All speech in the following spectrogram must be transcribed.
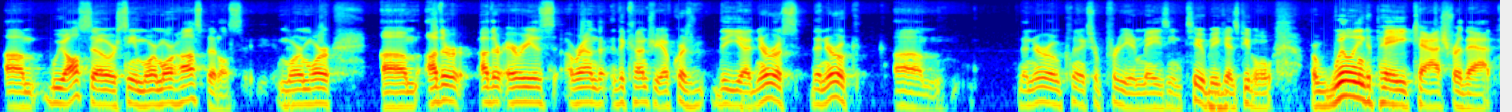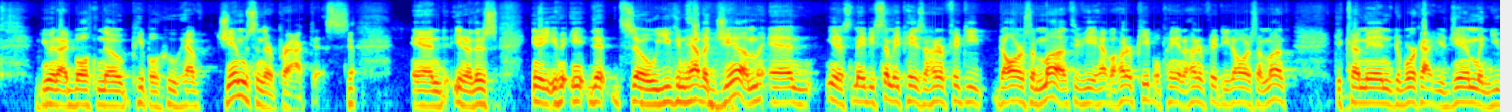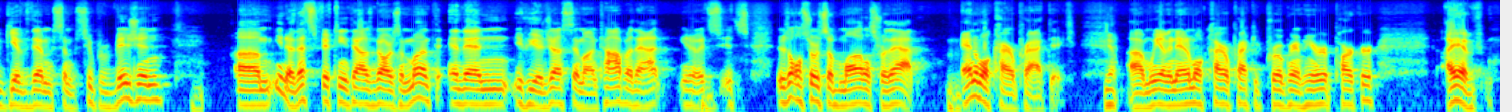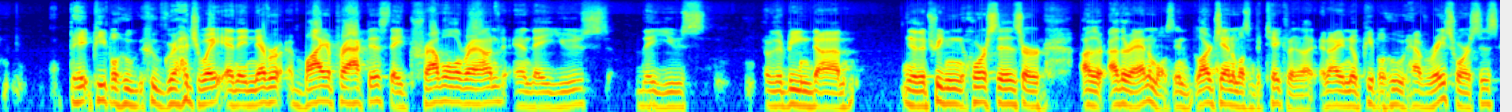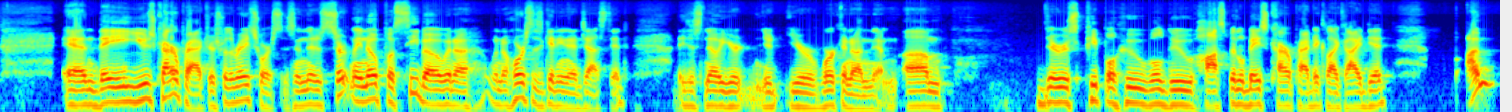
Um, we also are seeing more and more hospitals more and more um, other other areas around the, the, country. Of course the uh, neuro the neuro um, the neuro clinics are pretty amazing too mm-hmm. because people are willing to pay cash for that. You and I both know people who have gyms in their practice. Yep. And you know, there's you know, you, you, so you can have a gym, and you know, maybe somebody pays 150 dollars a month. If you have 100 people paying 150 dollars a month to come in to work out your gym, when you give them some supervision, um, you know, that's fifteen thousand dollars a month. And then if you adjust them on top of that, you know, it's it's there's all sorts of models for that. Mm-hmm. animal chiropractic. Yep. Um, we have an animal chiropractic program here at Parker. I have people who, who graduate and they never buy a practice. They travel around and they use they use or they're being um, you know they're treating horses or other other animals and large animals in particular. And I know people who have race horses and they use chiropractors for the race horses. And there's certainly no placebo when a when a horse is getting adjusted. They just know you're you're, you're working on them. Um, there's people who will do hospital-based chiropractic like I did. I'm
